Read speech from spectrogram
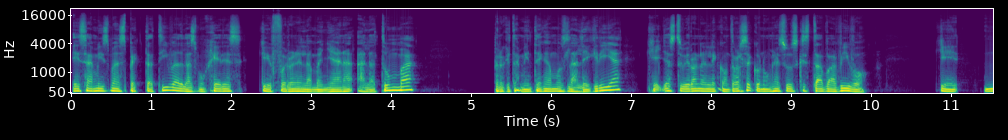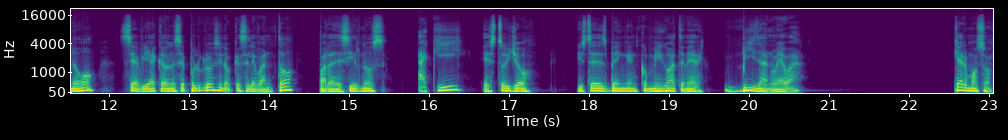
esa misma expectativa de las mujeres que fueron en la mañana a la tumba, pero que también tengamos la alegría que ellas tuvieron al encontrarse con un Jesús que estaba vivo, que no se había quedado en el sepulcro, sino que se levantó para decirnos, aquí estoy yo, y ustedes vengan conmigo a tener vida nueva. Qué hermoso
